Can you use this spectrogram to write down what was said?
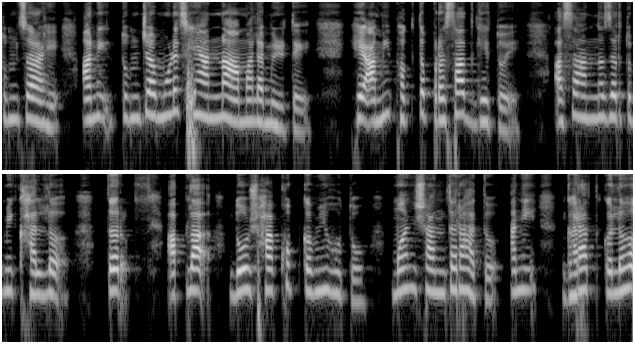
तुमचं आहे आणि तुमच्यामुळेच हे अन्न आम्हाला मिळते. हे आम्ही फक्त प्रसाद घेतोय. असं अन्न जर तुम्ही खाल्लं तर आपला दोष हा खूप कमी होतो. मन शांत राहतं आणि घरात कलह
